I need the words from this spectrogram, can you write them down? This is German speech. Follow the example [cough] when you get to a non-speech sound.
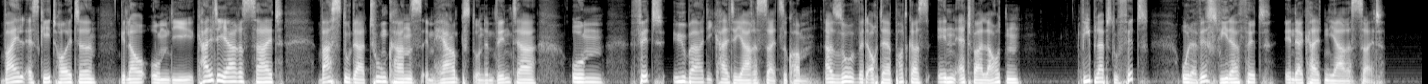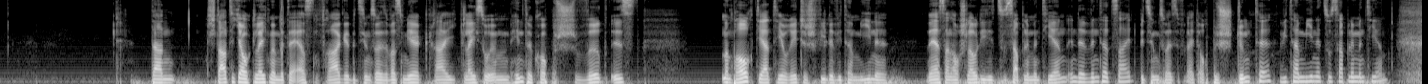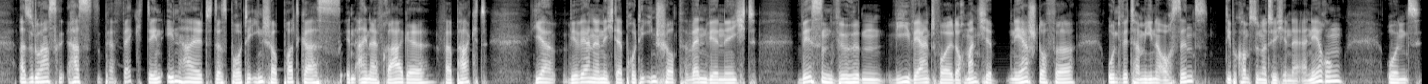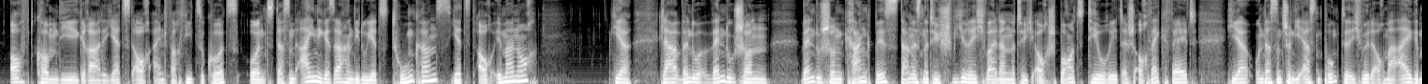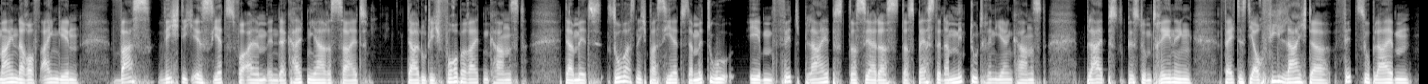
weil es geht heute genau um die kalte Jahreszeit, was du da tun kannst im Herbst und im Winter, um fit über die kalte Jahreszeit zu kommen. Also so wird auch der Podcast in etwa lauten, wie bleibst du fit oder wirst wieder fit in der kalten Jahreszeit? Dann starte ich auch gleich mal mit der ersten Frage, beziehungsweise was mir gleich so im Hinterkopf schwirrt, ist, man braucht ja theoretisch viele Vitamine. Wäre es dann auch schlau, die zu supplementieren in der Winterzeit, beziehungsweise vielleicht auch bestimmte Vitamine zu supplementieren? Also du hast, hast perfekt den Inhalt des Proteinshop Podcasts in einer Frage verpackt. Hier, wir wären ja nicht der Proteinshop, wenn wir nicht wissen würden, wie wertvoll doch manche Nährstoffe und Vitamine auch sind. Die bekommst du natürlich in der Ernährung und oft kommen die gerade jetzt auch einfach viel zu kurz. Und das sind einige Sachen, die du jetzt tun kannst, jetzt auch immer noch. Hier, klar, wenn du, wenn du schon, wenn du schon krank bist, dann ist natürlich schwierig, weil dann natürlich auch Sport theoretisch auch wegfällt. Hier, und das sind schon die ersten Punkte. Ich würde auch mal allgemein darauf eingehen, was wichtig ist, jetzt vor allem in der kalten Jahreszeit, da du dich vorbereiten kannst, damit sowas nicht passiert, damit du eben fit bleibst, das ist ja das, das Beste, damit du trainieren kannst, bleibst, bist du im Training, fällt es dir auch viel leichter, fit zu bleiben.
